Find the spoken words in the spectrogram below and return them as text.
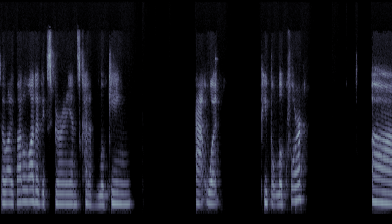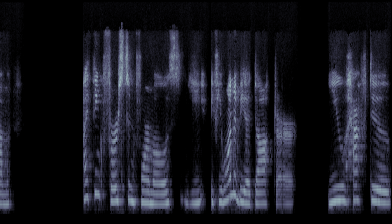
so I got a lot of experience kind of looking at what people look for. Um, I think first and foremost, you, if you want to be a doctor, you have to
